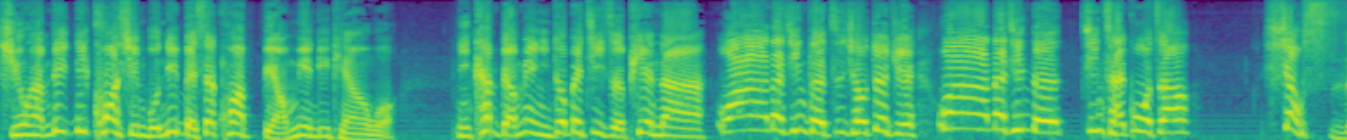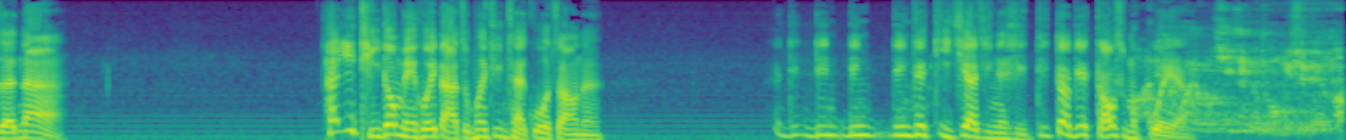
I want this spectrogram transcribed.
凶悍！你你看新闻，你别再看表面，你听我。你看表面，你都被记者骗呐！哇，那金德直球对决，哇，那金德精彩过招，笑死人呐！他一题都没回答，怎么会精彩过招呢？您您您您这记者真的是，你到底搞什么鬼啊？其这个同学哈，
